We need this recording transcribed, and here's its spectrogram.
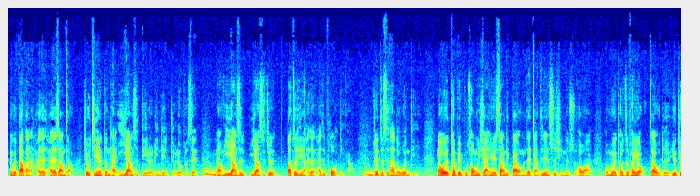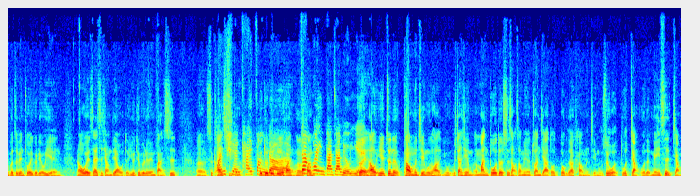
那个大盘还在还在上涨，结果今天的吨泰一样是跌了零点九六 percent，嗯，然后一样是一样是就是到这几天还在还是破底啊，嗯，所以这是他的问题。那我也特别补充一下，因为上礼拜我们在讲这件事情的时候啊，我们为投资朋友在我的 YouTube 这边做一个留言，然后我也再次强调，我的 YouTube 留言板是。呃，是开启的，开放的，对对对对，欢非常欢迎大家留言。对，然后因为真的看我们节目的话，有我相信蛮多的市场上面的专家都都在看我们节目，所以我我讲我的每一次讲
